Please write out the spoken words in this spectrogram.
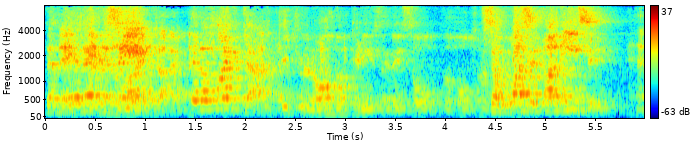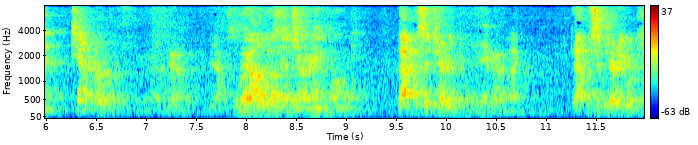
than they had They've ever seen in a lifetime. in a lifetime. And all the pennies that they sold the whole time. So was it uneasy? Terrible. Yeah, yeah. So that was a turning point? That was a turning point. Yeah. That was a turning point.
